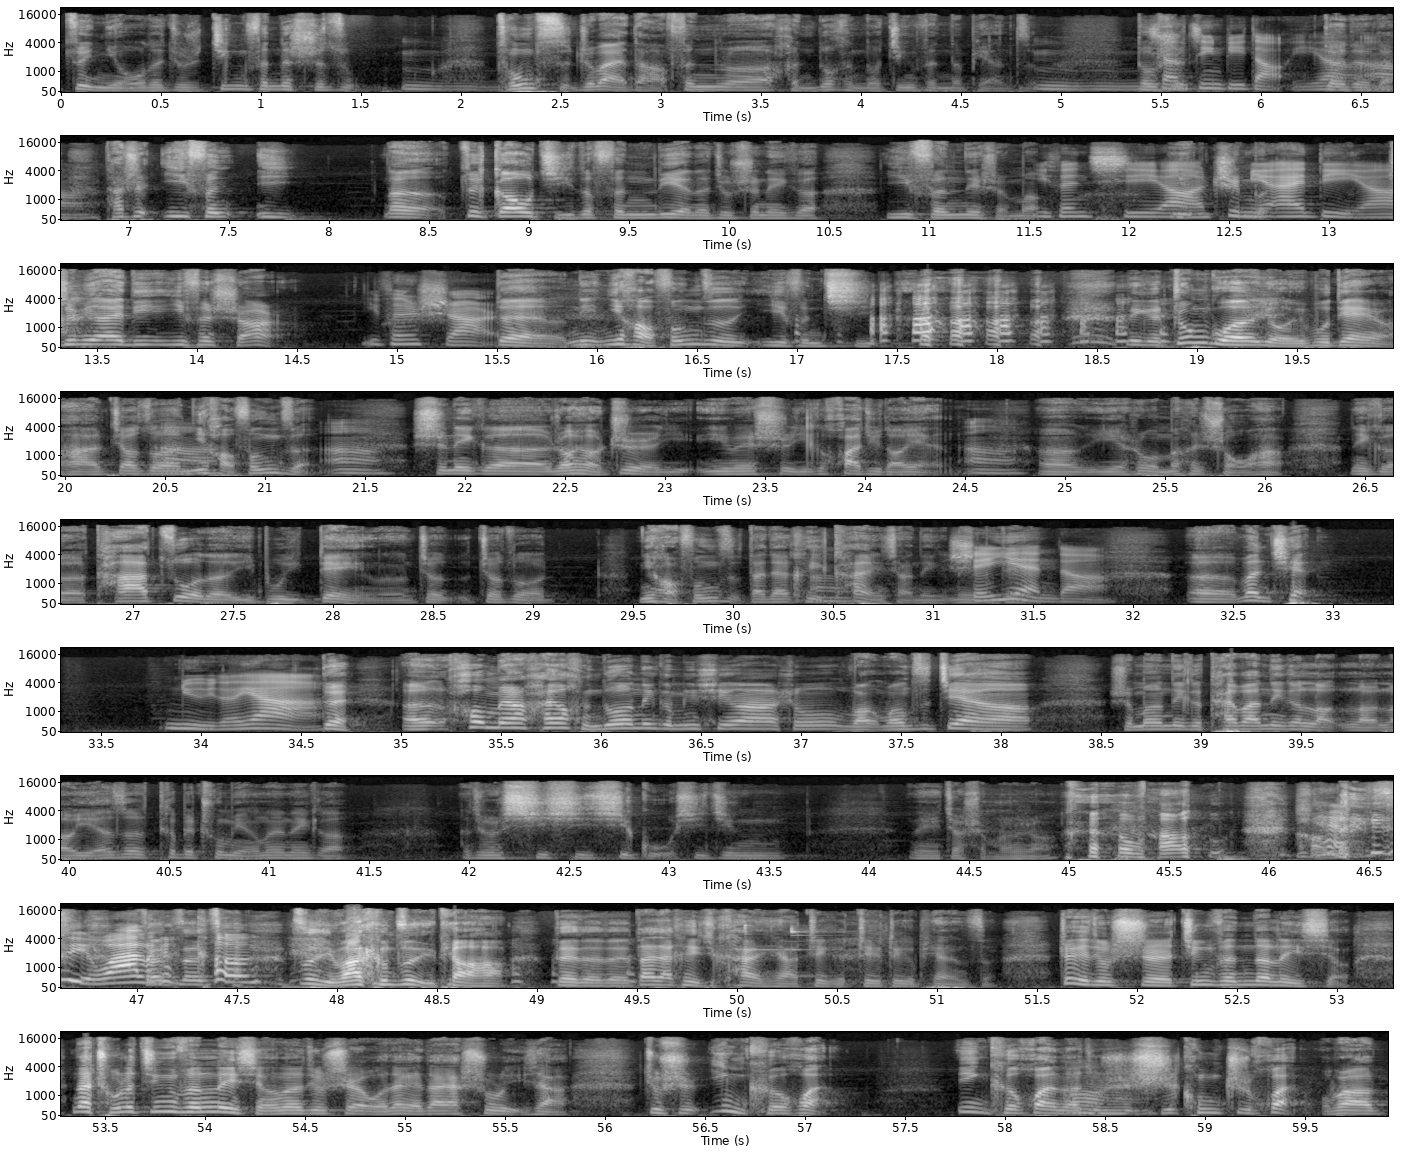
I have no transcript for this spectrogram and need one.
最牛的就是精分的始祖，嗯，从此之外，他分了很多很多精分的片子，嗯嗯都是像金笔岛一样对对对啊，它是一分一。那最高级的分裂呢，就是那个一分那什么一分七啊，致命 ID 啊，致命 ID 一分十二，一分十二。对你，你好疯子一分七。那个中国有一部电影哈，叫做《你好疯子》，嗯是那个饶晓志，因因为是一个话剧导演，嗯嗯，也是我们很熟哈。那个他做的一部电影呢，叫叫做《你好疯子》，大家可以嗯看一下那个。那个谁？演的？呃，万茜。女的呀。对，呃，后面还有很多那个明星啊，什么王王自健啊，什么那个台湾那个老老老爷子特别出名的那个，那就是戏戏戏骨戏精，那个叫什么来着？忘了，好累，自己挖了个 坑自己挖坑自己跳哈。对对对，大家可以去看一下这个这个这个片子，这个就是精分的类型。那除了精分类型呢，就是我再给大家梳理一下，就是硬科幻，硬科幻呢就是哦时空置换，我不知道。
